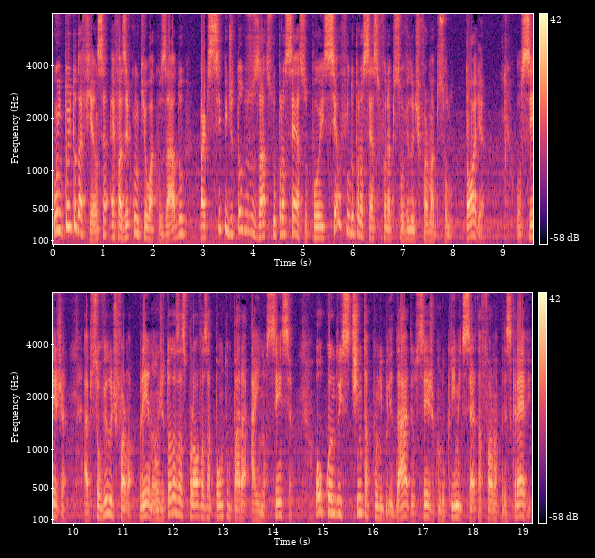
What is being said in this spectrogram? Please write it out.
O intuito da fiança é fazer com que o acusado participe de todos os atos do processo, pois se ao fim do processo for absolvido de forma absolutória, ou seja, absolvido de forma plena, onde todas as provas apontam para a inocência, ou quando extinta a punibilidade, ou seja, quando o crime de certa forma prescreve,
